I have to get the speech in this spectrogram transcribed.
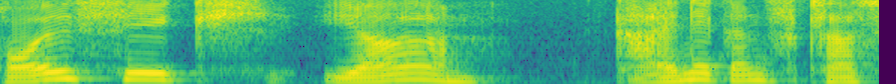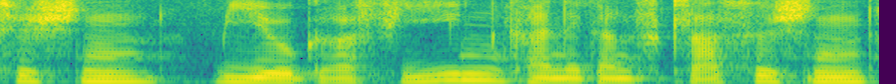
Häufig ja keine ganz klassischen Biografien, keine ganz klassischen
